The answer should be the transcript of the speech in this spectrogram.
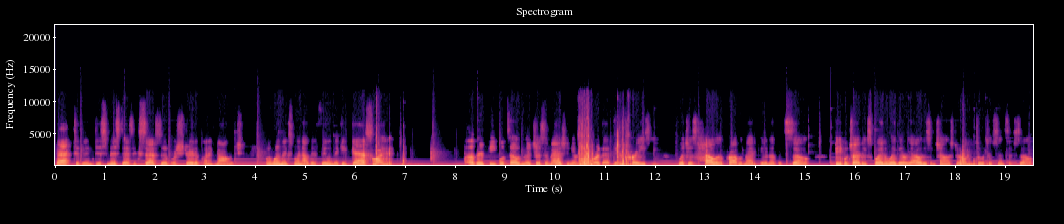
back to them, dismissed as excessive or straight up unacknowledged. When women explain how they're feeling, they get gaslighted. Other people tell them they're just imagining it or that they're crazy, which is hella problematic in and of itself. People try to explain away their realities and challenge their own intuitive sense of self.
